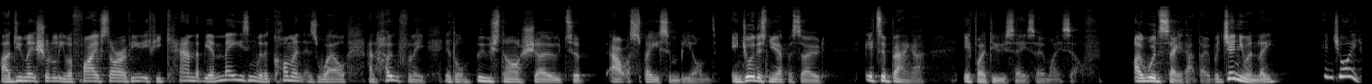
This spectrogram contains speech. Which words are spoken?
Uh, do make sure to leave a five star review if you can. That'd be amazing with a comment as well, and hopefully it'll boost our show to outer space and beyond. Enjoy this new episode. It's a banger, if I do say so myself. I would say that though, but genuinely, enjoy.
